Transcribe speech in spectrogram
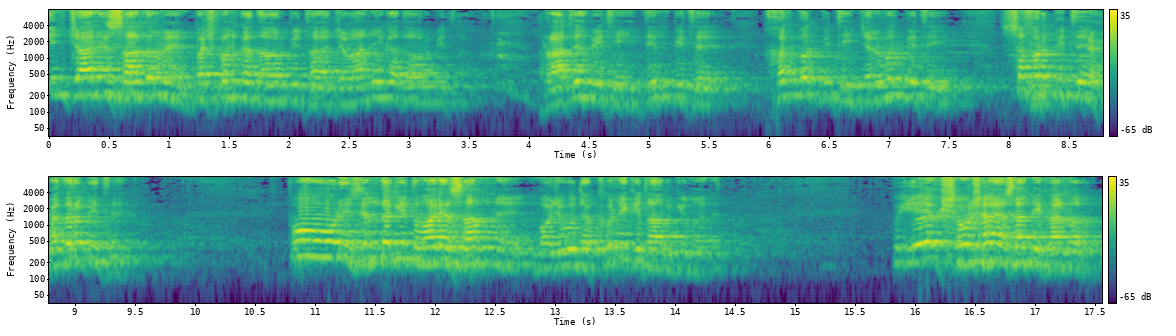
ان چالیس سالوں میں بچپن کا دور بھی تھا، جوانی کا دور بھی تھا۔ راتیں بھی تھیں، دن بھی تھے خلبت بھی تھی جلبت بھی تھی، سفر بھی تھے، حضر بھی تھے۔ پوری زندگی تمہارے سامنے موجود ہے، کھلی کتاب کی مانے کوئی ایک شوشہ ایسا نکالو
